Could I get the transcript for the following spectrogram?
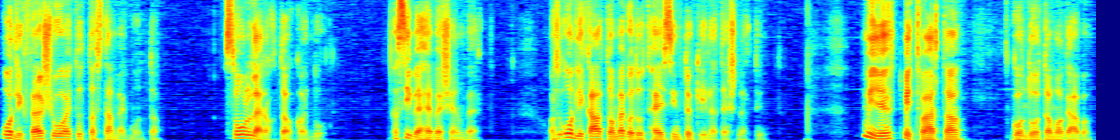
Orlik felsóhajtott, aztán megmondta. Szól lerakta a kadlót. A szíve hevesen vert. Az Orlik által megadott helyszín tökéletesnek tűnt. Miért? Mit vártál? gondolta magában.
